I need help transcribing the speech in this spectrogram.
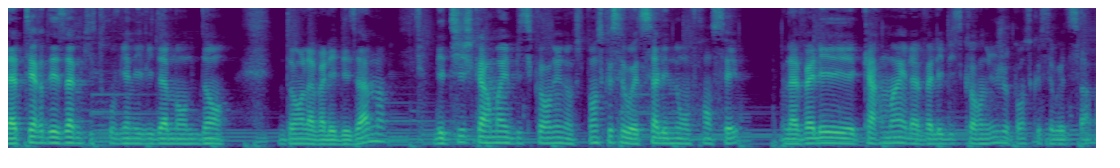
la terre des âmes qui se trouve bien évidemment dans, dans la vallée des âmes, les tiges karma et biscornues, donc je pense que ça doit être ça les noms en français. La vallée karma et la vallée biscornue, je pense que ça doit être ça.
